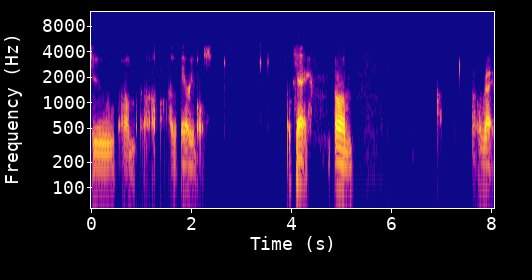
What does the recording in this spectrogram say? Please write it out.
to um, uh, variables. Okay. Um, all right.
